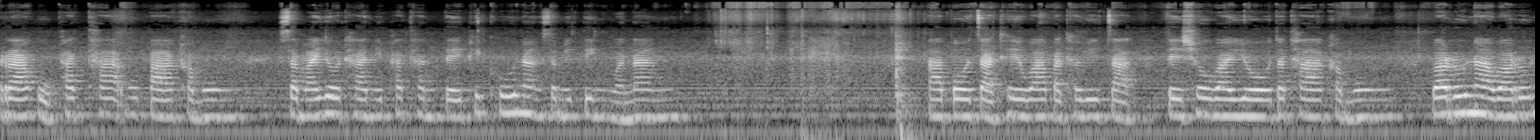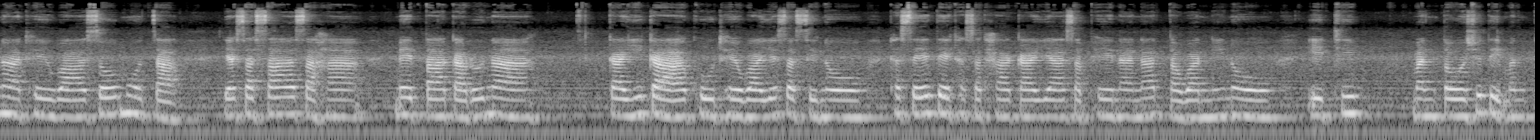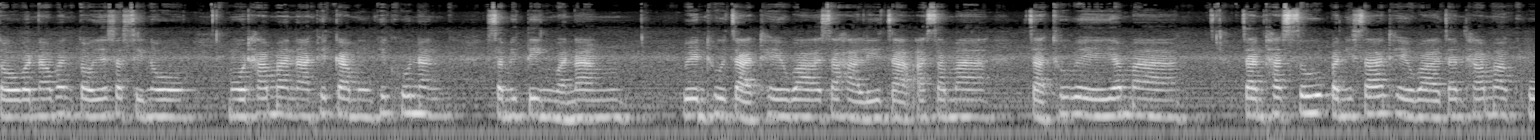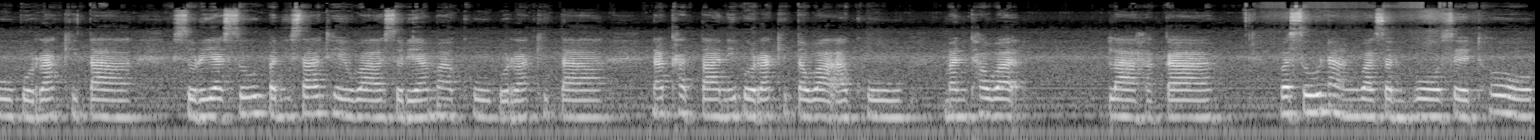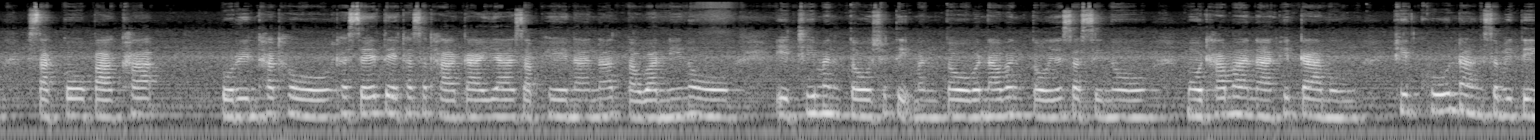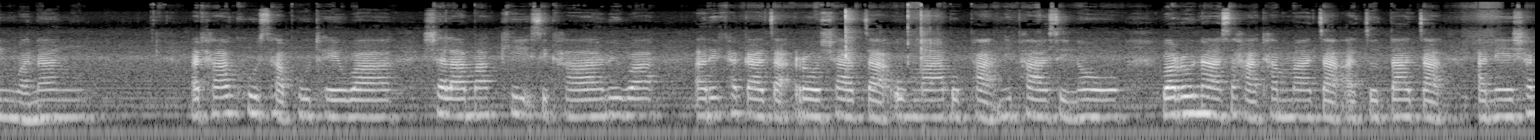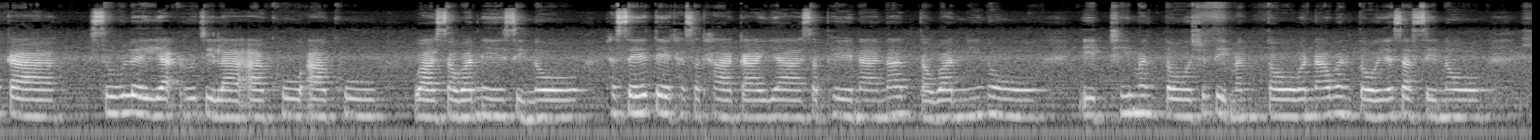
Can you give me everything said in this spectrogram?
ราหูพัทธะมุปาขมุง สมัยโยธานิพัทันเตภิกขุนังสมิติงหัวนังอาโปจัเทวาปัทวีจักเตโชวายโยตถาขมุงวารุณาวารุณาเทวาโสโมจักยสสสาสหาเมตตาการุณา กายิกาคูเทวายสัสสิโนทเสเตทัสทากายาสเพนานาตตวันนิโน อิทิ มันโตชุติมันโตวันนาวันโตยสัสสิโน โมทามานาภิกามุงภิกุนัง สมิติงวานัง เวนทูจาเทวา สหาลีจาอาสมาจัตุเวยมา จันทัสสุปนิสาเทวา จันทามาคูปุรักขิตา สุริยสุปนิสาเทวา สุริยมาคูปุรักขิตา นักขตตานิปุรักขิตวาอาคู มันทวลาหกา วสูนังวาสันโวเซโทสักโกปาคะ ปุรินทโททเสเตทัสถากายาสัพเพนานัตตวันนิโน อิทธิมันโตชุติมันโตวนาวันโตยสัสสิโน โมทามานาภิกามุงภิกขุนังสมิติงวนังอัทาคูสัพภูเทวา ชลามัคคิสิการิวะ อริคกาจะโรชาจะอุมมาปุภานิพาสิโน วรุณาสหธรรมาจะอจุตาจะอเนชกาสุเลยะรุจิลาอาคูอาคู วาสวเนสิโนทเสเตทัสทากายาสเพนานาตวันนิโน อิทธิมันโตชุติมันโตวนาวันโตยสัสสิโน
